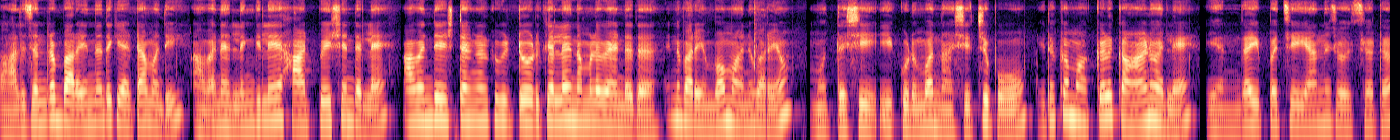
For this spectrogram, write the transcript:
ബാലചന്ദ്രൻ പറയുന്നത് കേട്ടാൽ മതി. അവൻ ഹാർട്ട് പേഷ്യന്റ് അല്ലേ? അവന്റെ ഇഷ്ടങ്ങൾക്ക് വിട്ടുകൊടുക്കല്ലേ നമ്മൾ വേണ്ടത്? എന്ന് പറയുമ്പോൾ മനു പറയും മുത്തശ്ശി ഈ കുടുംബം നശിച്ചു പോവും. ഇതൊക്കെ മക്കൾ കാണുമല്ലേ എന്താ ഇപ്പം ചെയ്യാന്ന് ചോദിച്ചിട്ട്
